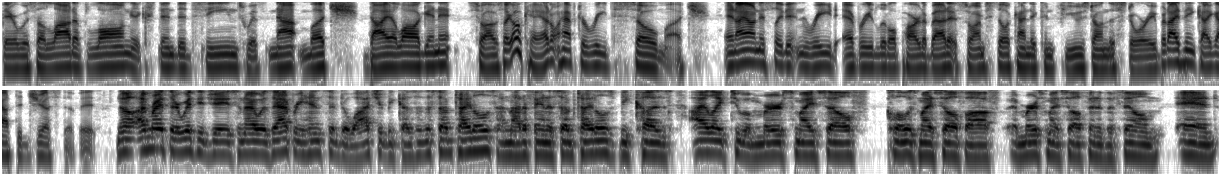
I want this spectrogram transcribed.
there was a lot of long extended scenes with not much dialogue in it. So I was like, okay, I don't have to read so much. And I honestly didn't read every little part about it, so I'm still kind of confused on the story, but I think I got the gist of it. No, I'm right there with you, Jason. I was apprehensive to watch it because of the subtitles. I'm not a fan of subtitles because I like to immerse myself close myself off, immerse myself into the film, and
